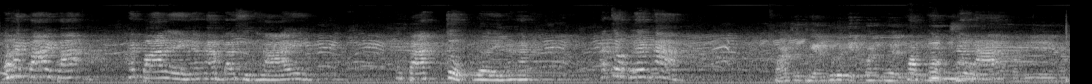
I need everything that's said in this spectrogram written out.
เอาให้ป้าให้ป้าให้ป้าเลยนะคะใบสุดท้ายให้ป้าจบเลยนะคะอะจบเลยค่ะ ฟ้าเสถียรธุรกิจบันเทิงขอบคุณนะคะวันนี้นะครับ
